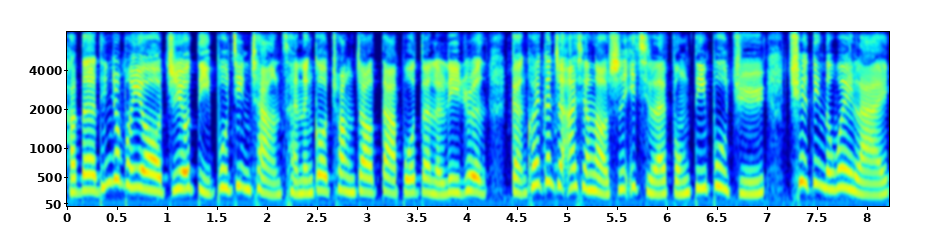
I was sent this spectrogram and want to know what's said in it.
好的，听众朋友，只有底部进场才能够创造大波段的利润，赶快跟着阿翔老师一起来逢低布局，确定的未来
